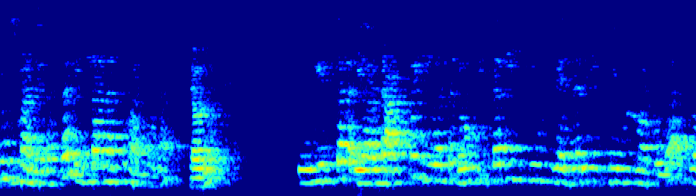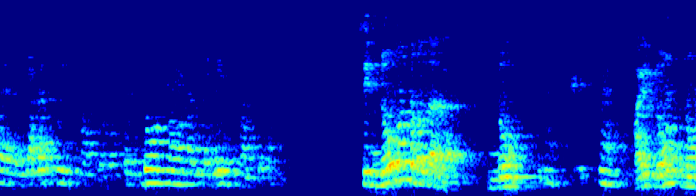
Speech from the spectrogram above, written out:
ಯೂಸ್ ಮಾಡಬೇಕಾ ಸರ್ ಇಲ್ಲ ಅನ್ನೋದು ಮಾಡ್ಬೋದಾ? ಯಾವುದು? ಇರ್ತಾರ ಡಾಕ್ಟರ್ ಇಲ್ಲ ಅಂತ ಡೌಟ್ ಇದ್ದಾಗ ಇದು ವೆದರ್ ಇದನ್ನ ಯೂಸ್ ಮಾಡ್ಬೋದಾ? ಅಥವಾ ಎಲ್ಲದಕ್ಕೂ ಯೂಸ್ ಮಾಡ್ಬೋದಾ ಸರ್ ಡೋಂಟ್ ನೋ ಅನ್ನೋದೆಲ್ಲ ಯೂಸ್ ಮಾಡ್ಬೋದಾ? ಸಿ ನೋ ಅಂತ ಬಂದಾಗ ನೋ ಐ ಡೋಂಟ್ ನೋ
